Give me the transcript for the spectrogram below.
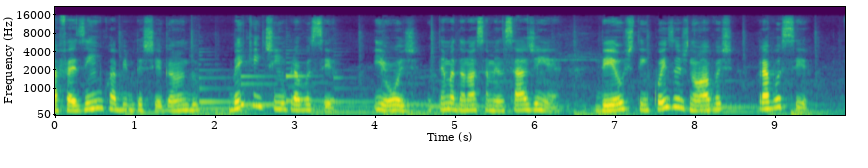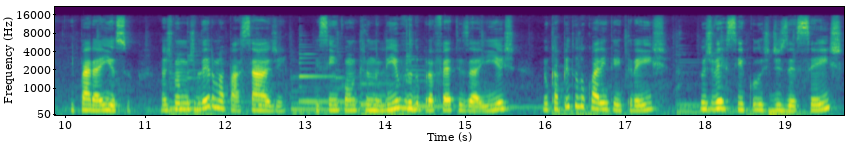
Cafezinho com a Bíblia chegando, bem quentinho para você. E hoje o tema da nossa mensagem é: Deus tem coisas novas para você. E para isso, nós vamos ler uma passagem que se encontra no livro do profeta Isaías, no capítulo 43, nos versículos 16,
